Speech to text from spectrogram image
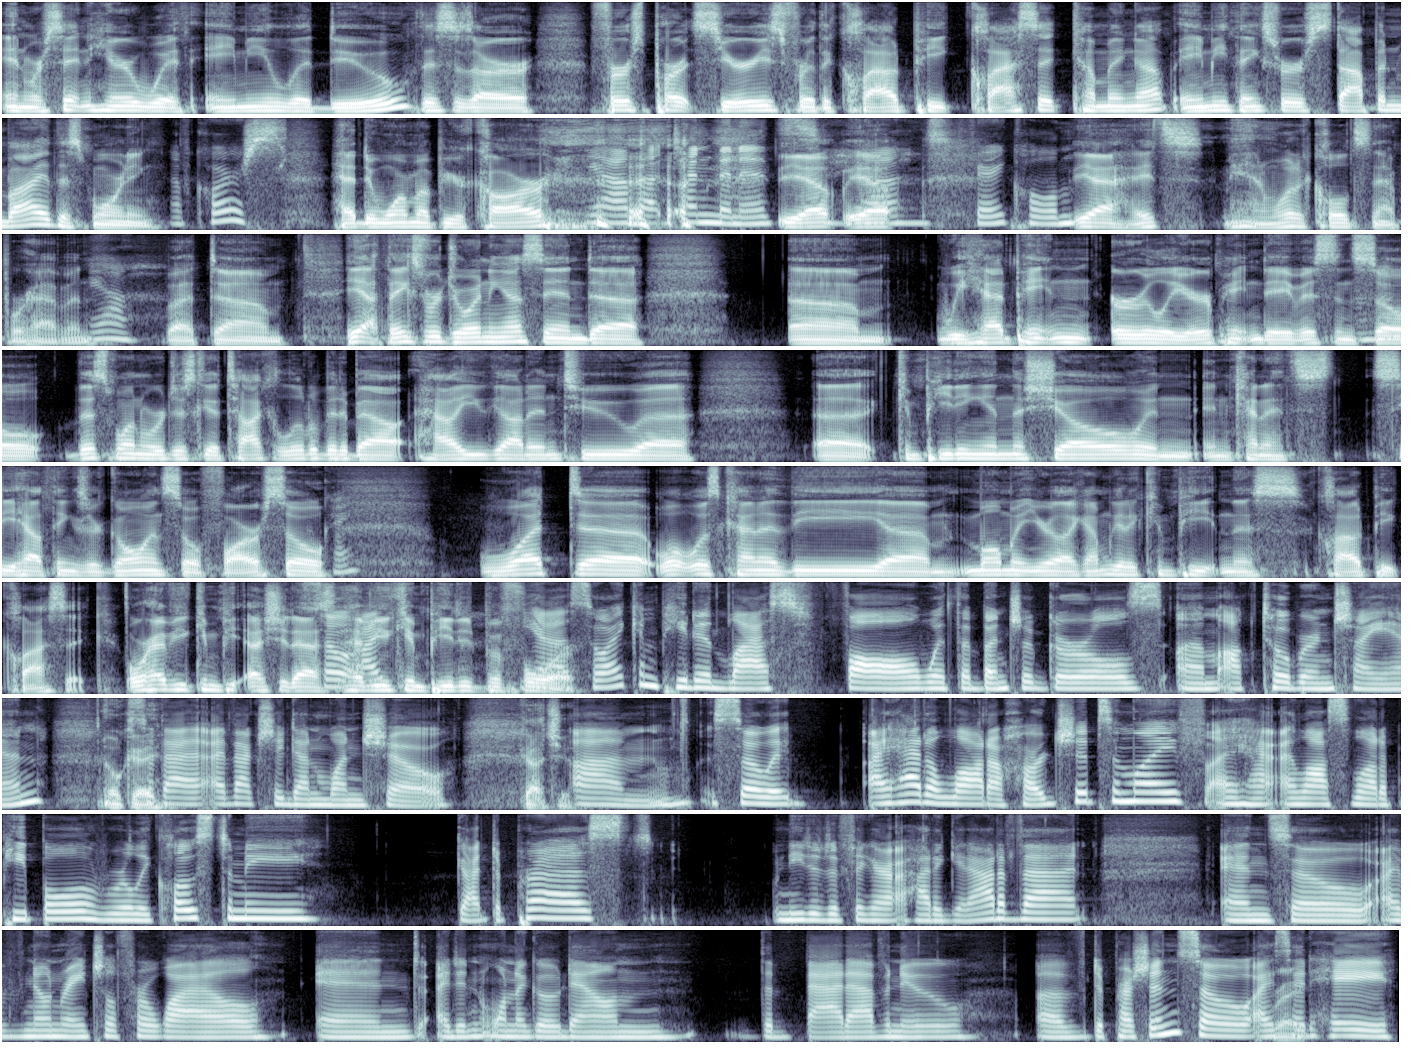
And we're sitting here with Amy Ledoux. This is our first part series for the Cloud Peak Classic coming up. Amy, thanks for stopping by this morning. Of course. Had to warm up your car. Yeah, about 10 minutes. Yep, yeah, yep. It's very cold. Yeah, it's man, what a cold snap we're having. Yeah. But um, yeah, thanks for joining us. And uh, um, we had Peyton earlier, Peyton Davis, and Mm-hmm. so this one we're just going to talk a little bit about how you got into uh, uh, competing in the show and and kind of s- see how things are going so far. So. Okay. What uh, what was kind of the um, moment you're like I'm going to compete in this Cloud Peak Classic, or have you compete? I should ask, So have I- you competed before? Yeah, so I competed last fall with a bunch of girls, um, October in Cheyenne. Okay. So that I've actually done one show. gotcha. Um, so it, I had a lot of hardships in life. I ha- I lost a lot of people really close to me, got depressed, needed to figure out how to get out of that. And so I've known Rachel for a while and I didn't want to go down the bad avenue of depression. So I Right. said, "Hey,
